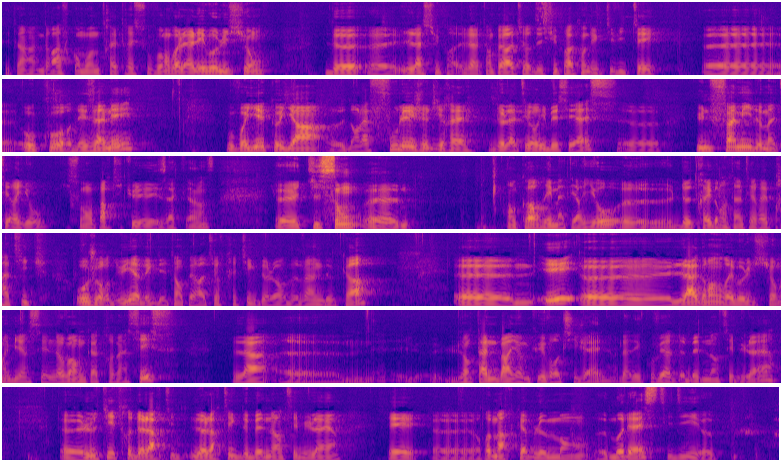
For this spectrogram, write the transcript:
c'est un graphe qu'on montre très très souvent, voilà l'évolution de euh, la, température de supraconductivité euh, au cours des années, vous voyez qu'il y a dans la foulée, je dirais, de la théorie BCS, une famille de matériaux, qui sont en particulier les A15, qui sont encore des matériaux de très grand intérêt pratique aujourd'hui, avec des températures critiques de l'ordre de 22 K. et la grande révolution, eh c'est novembre 86, euh, l'antane barium cuivre oxygène, la découverte de Bednorz et Müller. Euh, le titre de l'article de Bednorz et est euh, remarquablement modeste. Il dit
